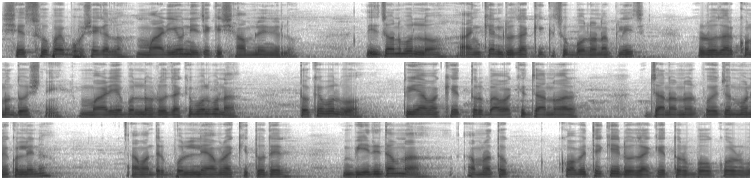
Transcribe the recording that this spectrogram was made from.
সে সোফায় বসে গেল। মারিও নিজেকে সামলে নিল। রিজন বলল, আঙ্কেল, রোজাকে কিছু বলো না, প্লিজ। রোজার কোনো দোষ নেই। মারিয়া বলল, রোজাকে বলব না? তোকে বলব? তুই আমাকে, তোর বাবাকে জানোয়ার, জানানোর প্রয়োজন মনে করলি না? আমাদের বললে আমরা কি তোদের বিয়ে দিতাম না? আমরা তো কবে থেকে রোজাকে তোর বউ করব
